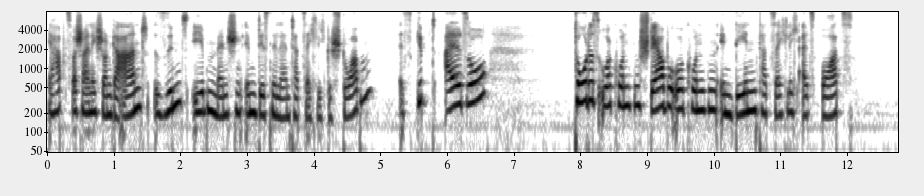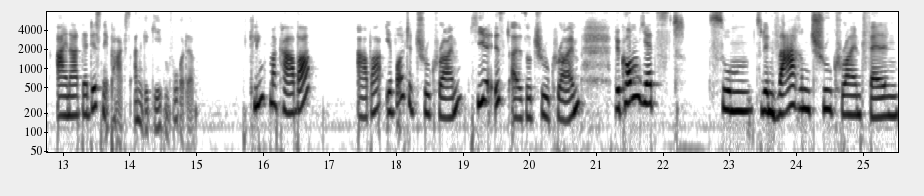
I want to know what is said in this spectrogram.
ihr habt es wahrscheinlich schon geahnt, sind eben Menschen im Disneyland tatsächlich gestorben. Es gibt also Todesurkunden, Sterbeurkunden, in denen tatsächlich als Ort einer der Disney-Parks angegeben wurde. Klingt makaber, aber ihr wolltet True Crime. Hier ist also True Crime. Wir kommen jetzt zum, zu den wahren True Crime-Fällen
